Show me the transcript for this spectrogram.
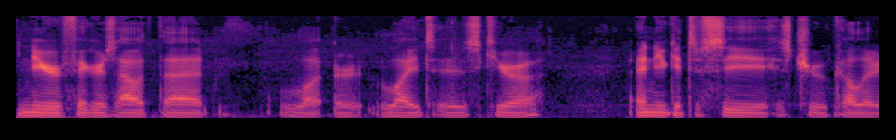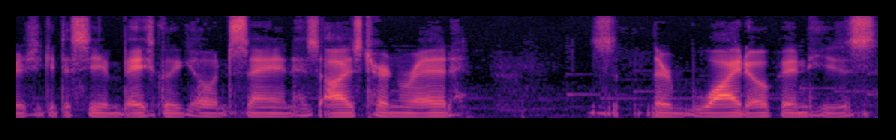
Near figures out that Light is Kira, and you get to see his true colors. You get to see him basically go insane. His eyes turn red. They're wide open. He's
